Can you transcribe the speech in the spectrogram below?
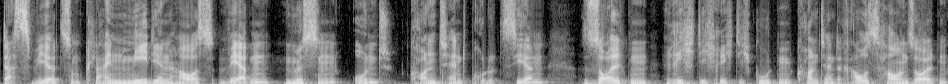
dass wir zum kleinen Medienhaus werden müssen und Content produzieren sollten, richtig, richtig guten Content raushauen sollten,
